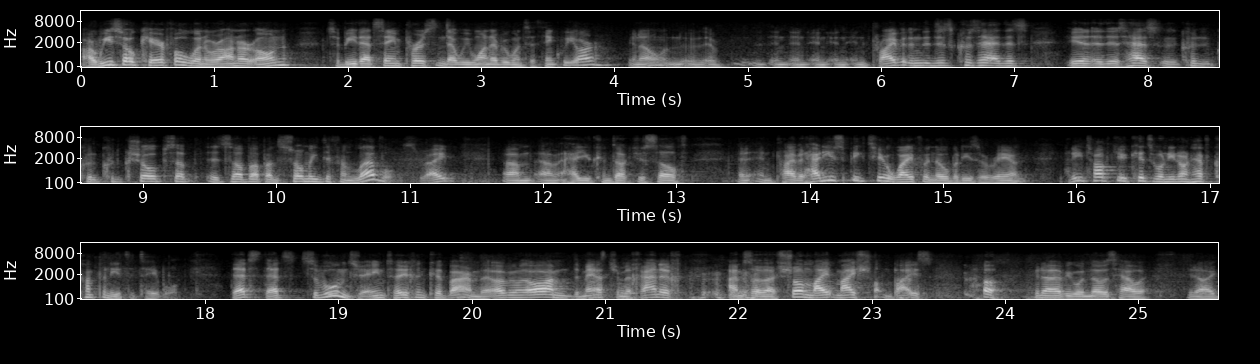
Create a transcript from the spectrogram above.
Are we so careful when we're on our own to be that same person that we want everyone to think we are? You know, in, in, in, in, in private, and this because this this has could, could, could show up, itself up on so many different levels, right? Um, um, how you conduct yourself in, in, private. How do you speak to your wife when nobody's around? How do you talk to your kids when you don't have company at the table? That's that's tzavum. She'ain teichen kebarim. Everyone, oh, I'm the master mechanich. I'm so that my my bias. Oh, you know, everyone knows how you know. I,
